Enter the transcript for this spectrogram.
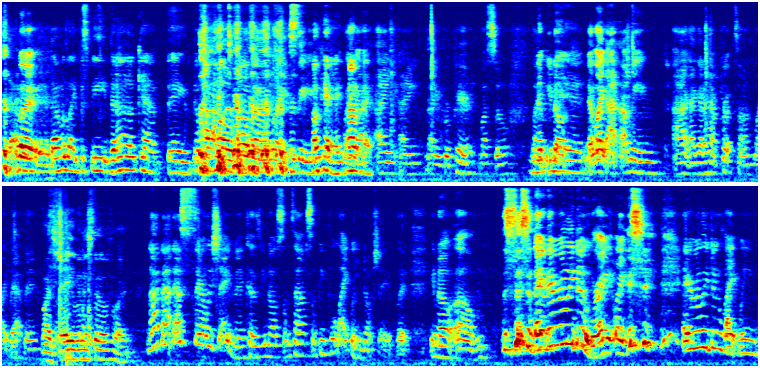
That was, But- that was like the speed, the hubcap thing, the Hold pothole. like see, Okay, like bad. I, I, I, I prepared myself, like you know, like I, I mean, I, I gotta have prep time, like Batman. like shaving and stuff. Like not not necessarily shaving because you know sometimes some people like when you don't shave but you know um they, they really do right? Like they really do like when you,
